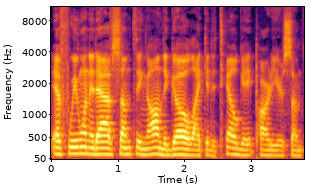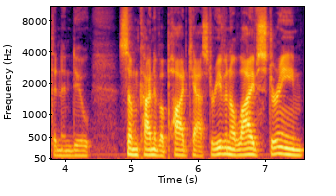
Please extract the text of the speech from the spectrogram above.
if we wanted to have something on the go like at a tailgate party or something and do some kind of a podcast or even a live stream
